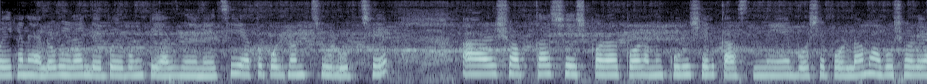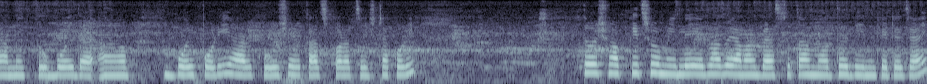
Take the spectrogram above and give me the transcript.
এখানে অ্যালোভেরা, লেবু এবং পেঁয়াজ নিয়ে নিয়েছি। এত পরিমাণ চুল উঠছে। আর সব কাজ শেষ করার পর আমি কুরুশের কাজ নিয়ে বসে পড়লাম। অবসরে আমি একটু বই বই পড়ি আর কুরুশের কাজ করার চেষ্টা করি। তো সব কিছু মিলে এভাবে আমার ব্যস্ততার মধ্যে দিন কেটে যায়।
